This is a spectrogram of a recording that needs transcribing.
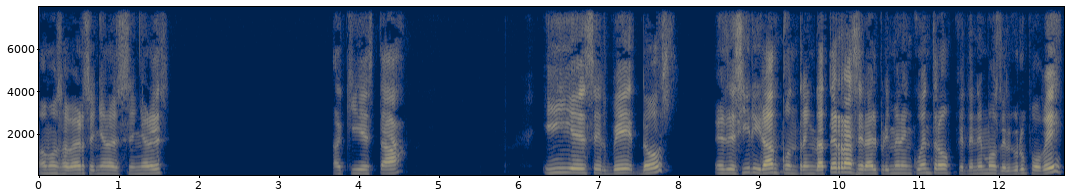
Vamos a ver, señoras y señores. Aquí está. Y es el B2. Es decir, Irán contra Inglaterra será el primer encuentro que tenemos del grupo B.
